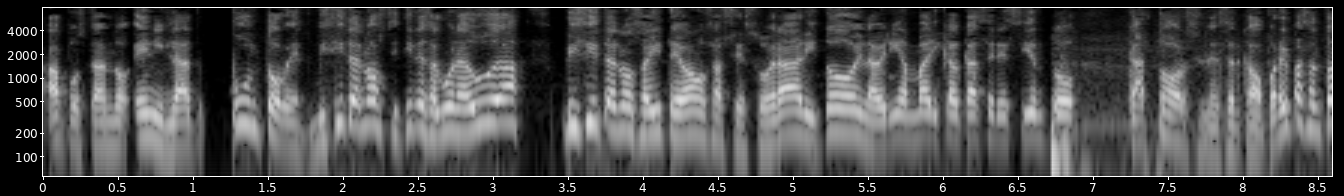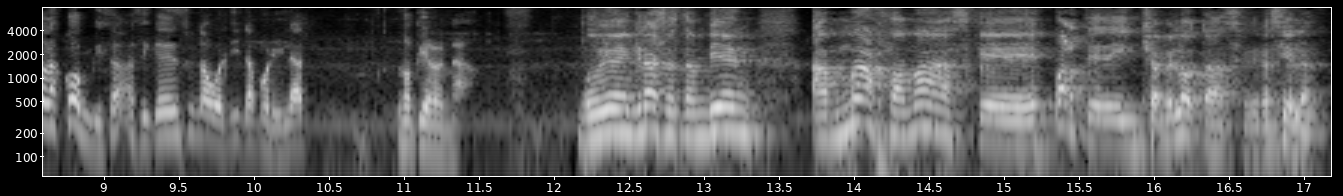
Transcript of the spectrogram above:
apostando en ilat.bet. Visítanos si tienes alguna duda, visítanos, ahí te vamos a asesorar y todo en la avenida Mariscal Cáceres 114 en el cercado. Por ahí pasan todas las combis, ¿ah? así que dense una vueltita por ilat, no pierden nada. Muy bien, gracias también a Mafa Más, que es parte de Hinchapelotas, Graciela.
